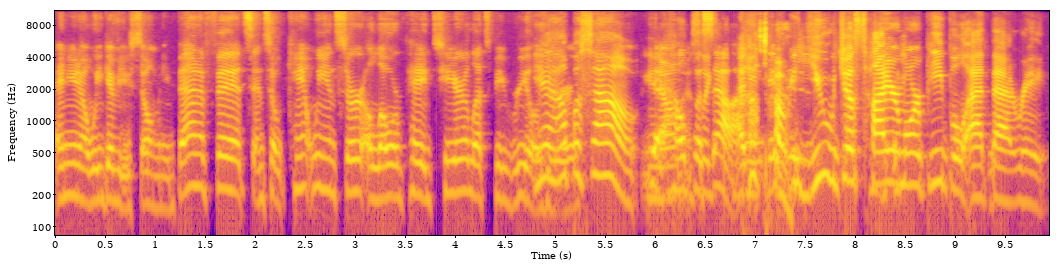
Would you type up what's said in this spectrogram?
and you know we give you so many benefits and so can't we insert a lower paid tier let's be real Yeah, here. help us out. you Yeah, know? help It's us out. I mean, how this is- you just hire more people at that rate.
